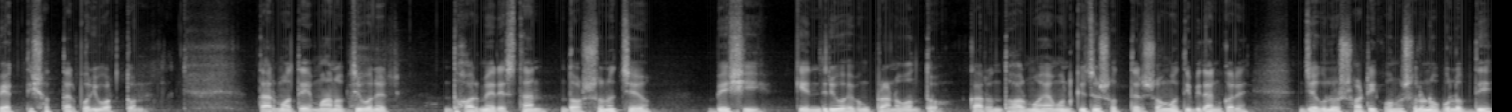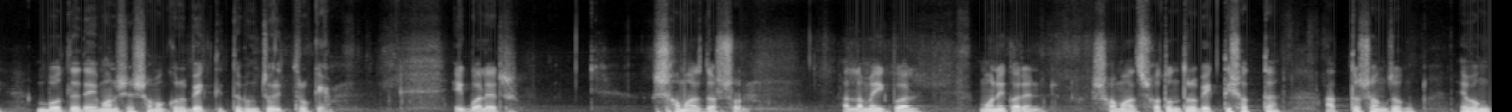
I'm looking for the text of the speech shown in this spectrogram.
ব্যক্তিসত্তার পরিবর্তন। তার মতে মানব জীবনের ধর্মের স্থান দর্শনের চেয়েও বেশি কেন্দ্রীয় এবং প্রাণবন্ত। কারণ ধর্ম এমন কিছু সত্যের সংহতি বিধান করে, যেগুলোর সঠিক অনুসরণ উপলব্ধি বদলে দেয় মানুষের সমগ্র ব্যক্তিত্ব এবং চরিত্রকে। ইকবালের সমাজ দর্শন। আল্লামা ইকবাল মনে করেন, সমাজ স্বতন্ত্র ব্যক্তিসত্তা, আত্মসংযোগ এবং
